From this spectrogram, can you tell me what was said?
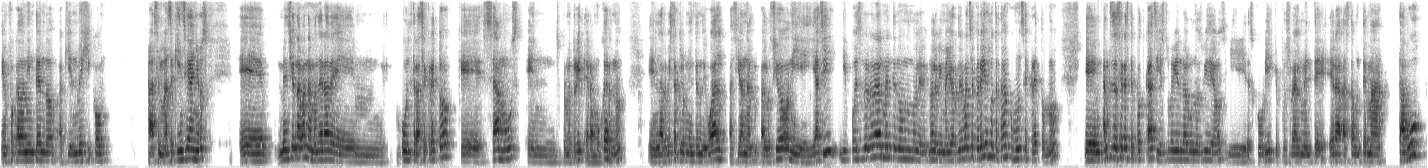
enfocado a Nintendo aquí en México hace más de 15 años, eh, mencionaban a manera de mm, ultra secreto que Samus en Super Metroid era mujer, ¿no? En la revista Club Nintendo igual hacían al- alusión y, y así, y pues realmente no, no, no, le, no le vi mayor relevancia, pero ellos lo trataban como un secreto, ¿no? Eh, antes de hacer este podcast y estuve viendo algunos videos y descubrí que pues realmente era hasta un tema tabú,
